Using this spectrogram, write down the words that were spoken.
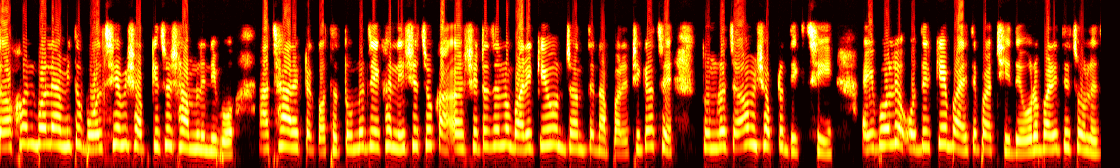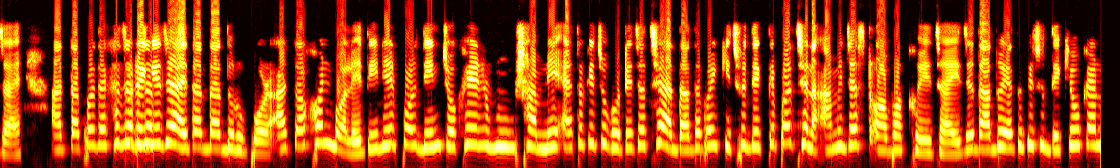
তখন বলে আমি তো বলছি আমি সবকিছু সামলে নিব। আচ্ছা আরেকটা কথা তোমরা যে এখানে এসেছ সেটা যেন বাড়ি কেউ জানতে না পারে ঠিক আছে? তোমরা যাও আমি সবটা দেখছি। এই বলে ওদেরকে বাড়িতে পাঠিয়ে দে ওরা বাড়িতে চলে যায়। আর তারপর দেখা যায় রেগে যায় তার দাদুর উপর। আর তখন বলে দিনের পর দিন চোখের সামনে এত কিছু ঘটে যাচ্ছে আর দাদাভাই কিছুই দেখতে পাচ্ছে না। আমি জাস্ট অবাক হয়ে যাই যে দাদু এত কিছু দেখেও কেন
